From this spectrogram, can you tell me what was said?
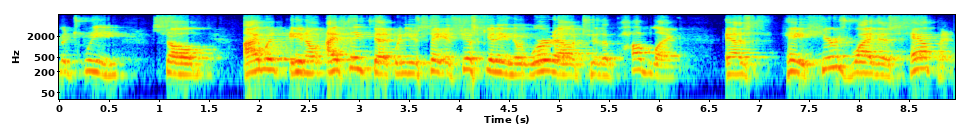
between. So I would, you know, I think that when you say it's just getting the word out to the public as, hey, here's why this happened.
